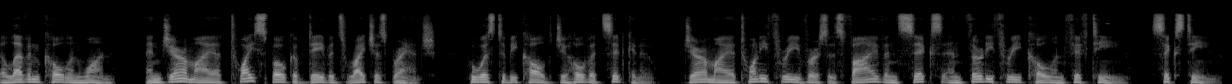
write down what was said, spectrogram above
11 1, and Jeremiah twice spoke of David's righteous branch, who was to be called Jehovah Tzidkenu, Jeremiah 23 verses 5 and 6 and 33 15, 16.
